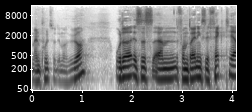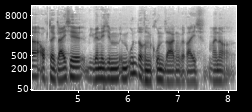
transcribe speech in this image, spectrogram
mein Puls wird immer höher. Oder ist es ähm, vom Trainingseffekt her auch der gleiche, wie wenn ich im, im unteren Grundlagenbereich meiner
